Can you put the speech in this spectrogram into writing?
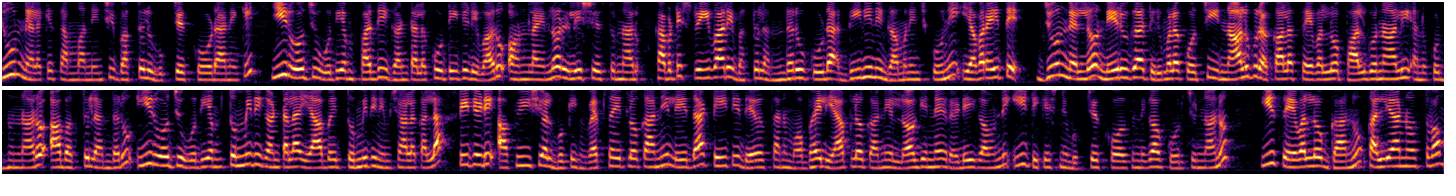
జూన్ నెలకి సంబంధించి భక్తులు బుక్ చేసుకోవడానికి ఈ రోజు ఉదయం పది గంటలకు టీటీడీ వారు ఆన్లైన్లో రిలీజ్ చేస్తున్నారు. కాబట్టి శ్రీవారి భక్తులందరూ కూడా దీనిని గమనించుకొని ఎవరైతే జూన్ నెలలో నేరుగా తిరుమలకు వచ్చి ఈ నాలుగు రకాల సేవల్లో పాల్గొనాలి అనుకుంటున్నారో ఆ భక్తులందరూ ఈ రోజు ఉదయం తొమ్మిది గంటల యాభై తొమ్మిది నిమిషాల కల్లా టీటీడీ అఫీషియల్ బుకింగ్ వెబ్సైట్లో కానీ లేదా టీటీ దేవస్థానం మొబైల్ యాప్లో కానీ లాగిన్ అయి రెడీగా ఉండి ఈ టికెట్స్ని బుక్ చేసుకోవాల్సిందిగా కోరుచున్నాను. ఈ సేవల్లో గాను కళ్యాణోత్సవం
